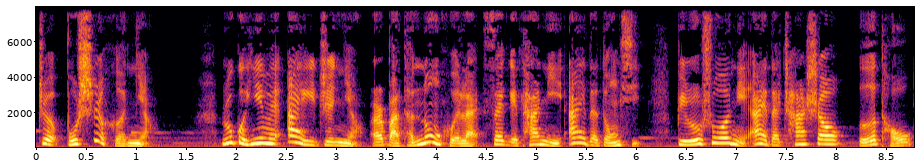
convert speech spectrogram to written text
这不适合鸟。如果因为爱一只鸟而把它弄回来，塞给他你爱的东西，比如说你爱的叉烧、额头，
